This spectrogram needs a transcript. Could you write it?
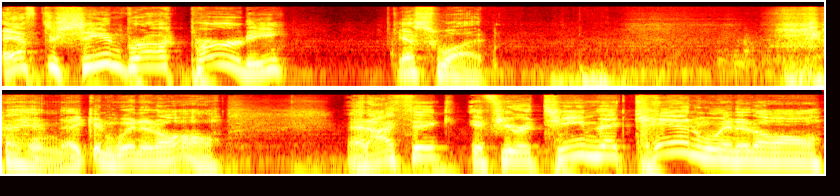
after seeing Brock Purdy, guess what? and they can win it all. And I think if you're a team that can win it all,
